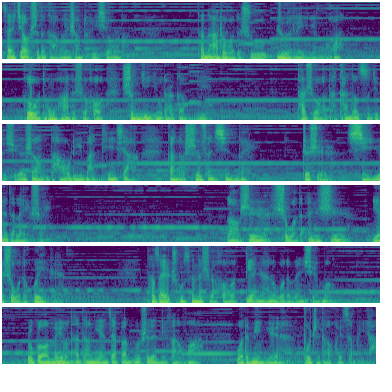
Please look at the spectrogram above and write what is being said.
在教师的岗位上退休了，他拿着我的书，热泪盈眶，和我通话的时候，声音有点哽咽。他说他看到自己的学生桃李满天下，感到十分欣慰，这是喜悦的泪水。老师是我的恩师，也是我的贵人。他在初三的时候点燃了我的文学梦。如果没有他当年在办公室的那番话，我的命运不知道会怎么样。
